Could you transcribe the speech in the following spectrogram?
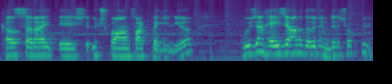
Galatasaray e, işte 3 puan farkla geliyor. Bu yüzden heyecanı da önemi de çok büyük.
